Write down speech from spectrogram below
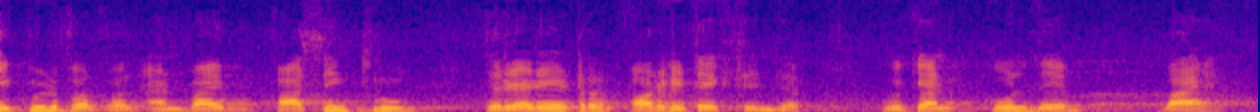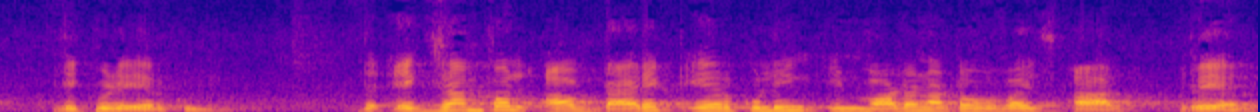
liquid purpose and by passing through the radiator or heat exchanger, we can cool them by liquid air cooling. The example of direct air cooling in modern automobiles are rare,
